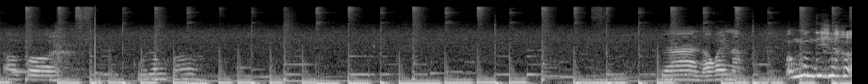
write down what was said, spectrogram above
Tapos, kulang pa. Yan, okay na. Huwag mo hindi siya.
